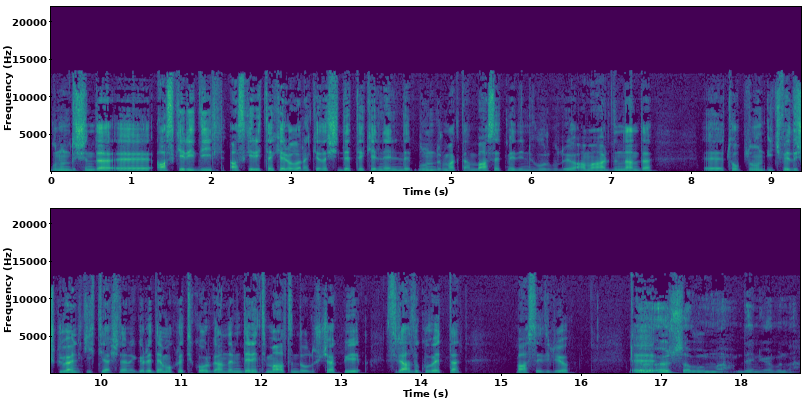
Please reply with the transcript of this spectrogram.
Bunun dışında e, askeri değil, askeri tekel olarak ya da şiddet tekelini elinde bulundurmaktan bahsetmediğini vurguluyor. Ama ardından da e, toplumun iç ve dış güvenlik ihtiyaçlarına göre demokratik organların denetimi altında oluşacak bir silahlı kuvvetten bahsediliyor. E, Ö- Öz savunma deniyor buna.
